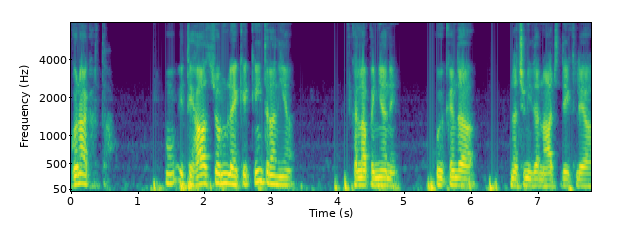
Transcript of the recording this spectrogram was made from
ਗੁਨਾਹ ਕਰਤਾ। ਉਹ ਇਤਿਹਾਸ 'ਚ ਉਹਨੂੰ ਲੈ ਕੇ ਕਈ ਤਰ੍ਹਾਂ ਦੀਆਂ ਗੱਲਾਂ ਪਈਆਂ ਨੇ। ਕੋਈ ਕਹਿੰਦਾ ਨੱਚਣੀ ਦਾ ਨਾਚ ਦੇਖ ਲਿਆ।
